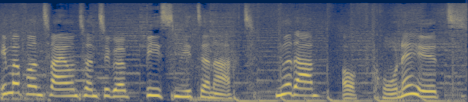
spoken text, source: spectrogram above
Immer von 22 Uhr bis Mitternacht. Nur da auf Krone Hits.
